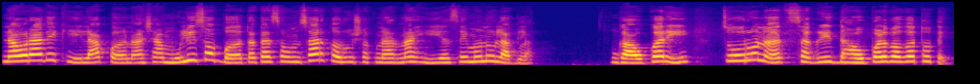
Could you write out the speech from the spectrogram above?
नवरा देखील आपण अशा मुलीसोबत आता संसार करू शकणार नाही असे म्हणू लागला. गावकरी चोरूनच सगळी धावपळ बघत होते.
